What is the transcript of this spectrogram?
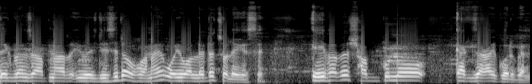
দেখবেন যে আপনার ইউএসডিসিটা ওখানে ওই ওয়ালেটে চলে গেছে। এইভাবে সবগুলো এক জায়গায় করবেন।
